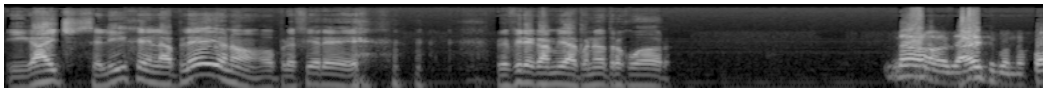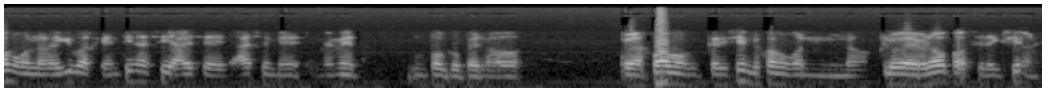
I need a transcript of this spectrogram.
¿Y Gaich se elige en la play o no? ¿O prefiere prefiere cambiar, poner otro jugador. No, a veces cuando jugamos con los equipos argentinos sí, a veces, a veces me, me meto un poco, pero pero jugamos, casi siempre jugamos con los clubes de Europa o selecciones.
